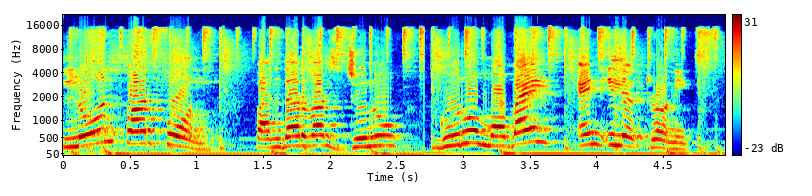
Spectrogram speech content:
લોન પર ફોન પંદર વર્ષ જૂનું, ગુરુ મોબાઈલ એન્ડ ઇલેક્ટ્રોનિક્સ.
